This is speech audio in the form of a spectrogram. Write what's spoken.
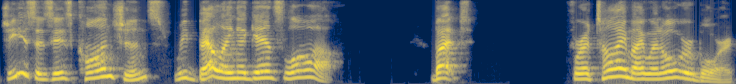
Jesus is conscience rebelling against law. But for a time, I went overboard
